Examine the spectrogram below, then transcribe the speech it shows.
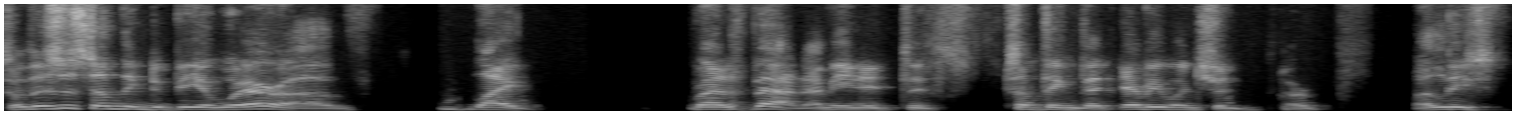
So this is something to be aware of, mm-hmm. like right off the bat. I mean, it, it's something that everyone should, or at least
